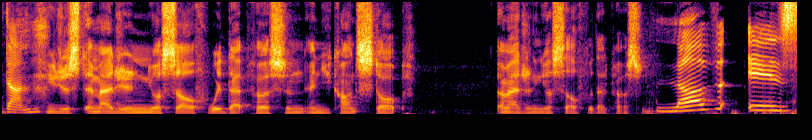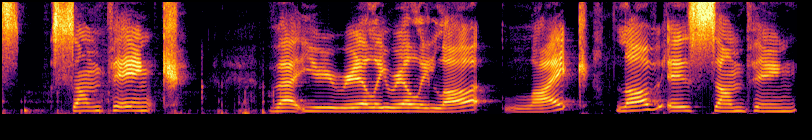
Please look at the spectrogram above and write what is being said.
Done. You just imagine yourself with that person, and you can't stop imagining yourself with that person. Love is something that you really, really lo- like. Love is something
